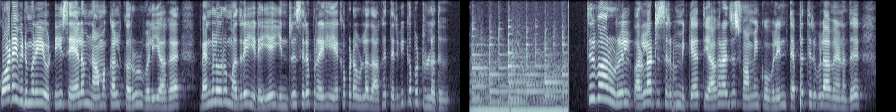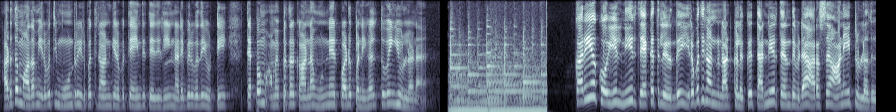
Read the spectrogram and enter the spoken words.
கோடை விடுமுறையொட்டி சேலம் நாமக்கல் கரூர் வழியாக பெங்களூரு மதுரை இடையே இன்று சிறப்பு ரயில் இயக்கப்பட உள்ளதாக தெரிவிக்கப்பட்டுள்ளது. திருவாரூரில் வரலாற்று சிறப்புமிக்க தியாகராஜ சுவாமி கோவிலின் தெப்ப திருவிழாவானது அடுத்த மாதம் இருபத்தி மூன்று இருபத்தி நான்கு இருபத்தி ஐந்து தேதிகளில் நடைபெறுவதையொட்டி தெப்பம் அமைப்பதற்கான முன்னேற்பாடு பணிகள் துவங்கியுள்ளன. கரியகோயில் நீர் தேக்கத்திலிருந்து இருபத்தி நான்கு நாட்களுக்கு தண்ணீர் திறந்துவிட அரசு ஆணையிட்டுள்ளது.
